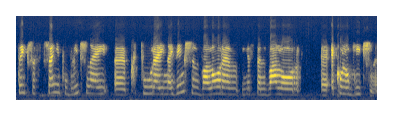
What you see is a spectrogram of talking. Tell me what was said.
z tej przestrzeni publicznej, e, której największym walorem jest ten walor e, ekologiczny,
